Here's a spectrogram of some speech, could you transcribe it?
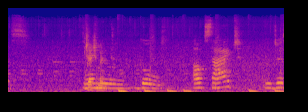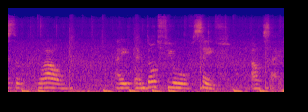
us. Judgment. When you go outside, you just wow. I, I don't feel safe outside.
